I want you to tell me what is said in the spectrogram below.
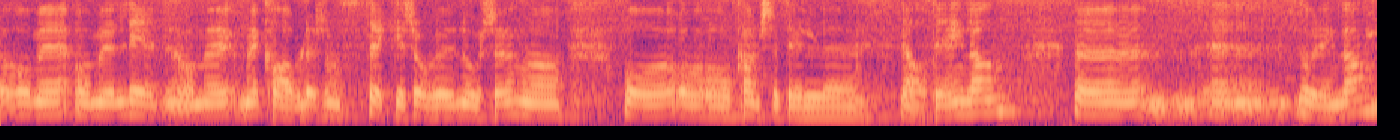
Og med, og med, led, og med, med kabler som strekkes over Nordsjøen og, og, kanskje til, ja, til England. Nord-England.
